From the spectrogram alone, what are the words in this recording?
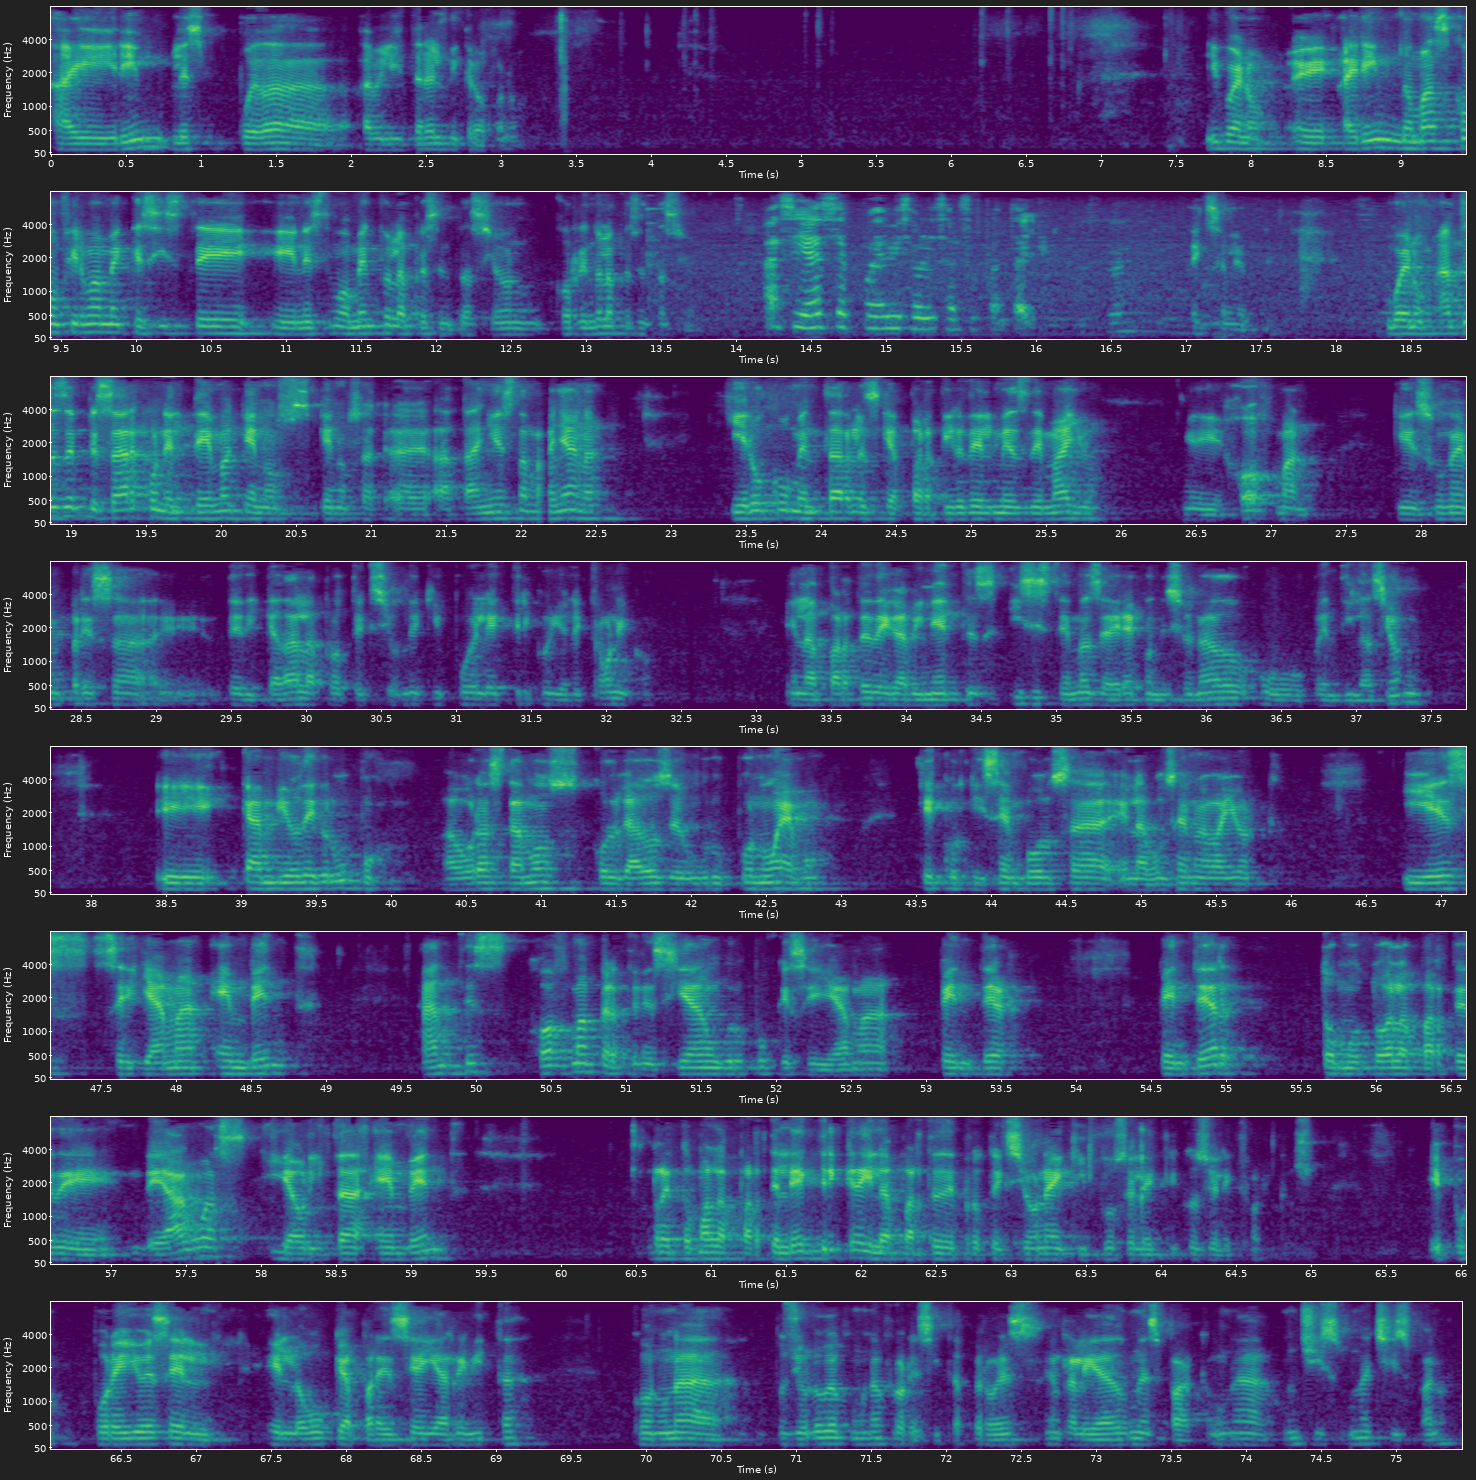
Airim les pueda habilitar el micrófono. Y bueno, eh, Airim, nomás confírmame que existe en este momento la presentación, corriendo la presentación. Así es, se puede visualizar su pantalla. Excelente. Bueno, antes de empezar con el tema que nos, eh, atañe esta mañana, quiero comentarles que a partir del mes de mayo, eh, Hoffman, que es una empresa eh, dedicada a la protección de equipo eléctrico y electrónico, en la parte de gabinetes y sistemas de aire acondicionado o ventilación, cambió de grupo. Ahora estamos colgados de un grupo nuevo que cotiza en bolsa, en la bolsa de Nueva York. Y es, se llama Envent. Antes, Hoffman pertenecía a un grupo que se llama Penter. Penter tomó toda la parte de, de aguas y ahorita Envent retoma la parte eléctrica y la parte de protección a equipos eléctricos y electrónicos. Y por, por ello es el, el logo que aparece ahí arribita con una, pues yo lo veo como una florecita, pero es en realidad una spark, una, un chis, una chispa, ¿no?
